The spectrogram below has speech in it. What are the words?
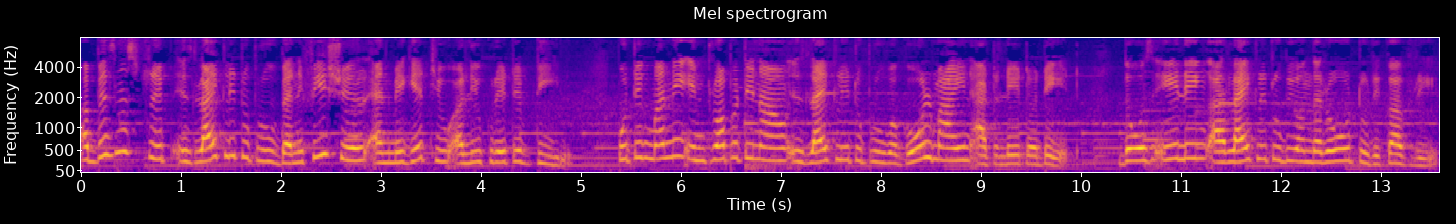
A business trip is likely to prove beneficial and may get you a lucrative deal. Putting money in property now is likely to prove a gold mine at a later date. Those ailing are likely to be on the road to recovery.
